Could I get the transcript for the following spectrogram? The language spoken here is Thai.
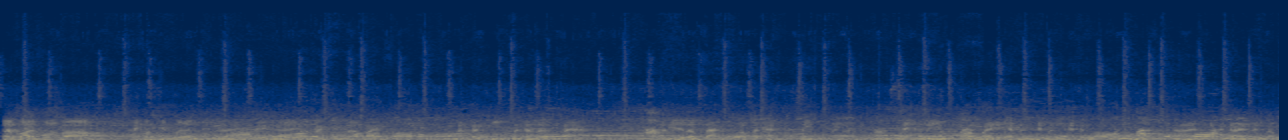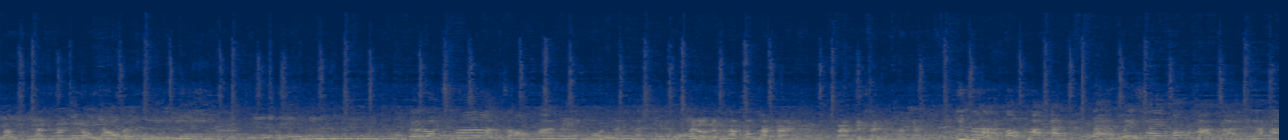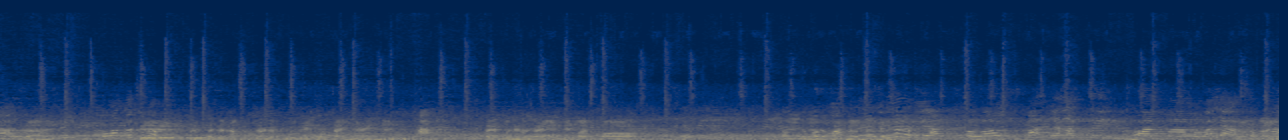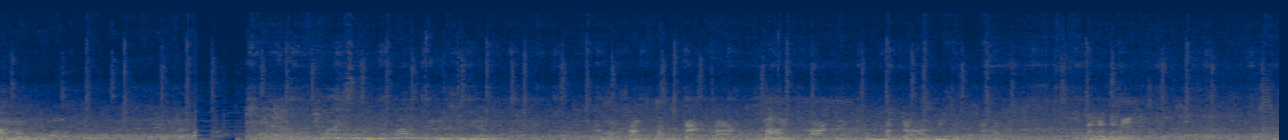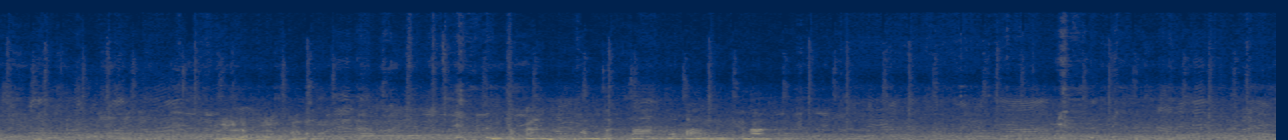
เรียบร้อยปุ๊บก็ให้เขาชิมเลยชิมเลยเรื่อยๆค่อยๆกินแล้วไปน้ำกะทิมันจะเริ่มแตกค่ะตอนนี้เริ่มแตกปุ๊บเราก็แอดครีมไปอ๋อใส่ใส่ครีมเข้าไปให้มันให้มันให้มันมีความเข้มใช่ข้มันนจะกลายเป็นแบบแบบมันมันเงาเงาๆแบบนี้อืมแล้วรสชาติจะออกมาในโทนไหนคะเชฟให้เรานึกภาพต้มขาไก่แต่ไม่ใช่ต้มขาไก่ค่ะต้มขาไก่แต่ไม่ใช่ต้มขาไก่นะคะ คือแบบคือถ้าจะทำถ้าจะพูดให้เข้าใจง่ายขึ้นค่ะถ้าจะพูดให้เข้าใจง่ายขึ้นว่าพอตอนนี้ทุกคนบอกว่าไม่ใช่แบบนี้แบบว่าปัดนะคะกลิ่นควันมาแบบว่าอยากสัมผัสไม่สวยมากๆเลยเชฟแล้วเราสร้างความแตกต่างในรสชาติที่ธรรมดาที่สุดนะครับ แล้วก็ตัวนี้อันนี้ก็จะเพิ่มความอร่อย เหมือนกับการเพิ่มความจัดจ้านเข้าไปนะคะ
